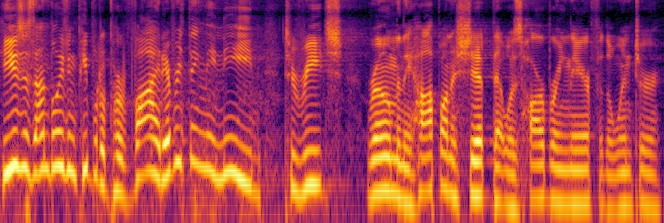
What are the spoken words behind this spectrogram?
He uses unbelieving people to provide everything they need to reach Rome, and they hop on a ship that was harboring there for the winter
